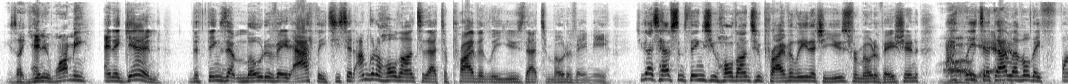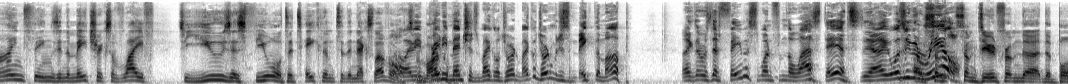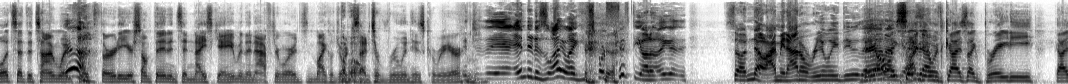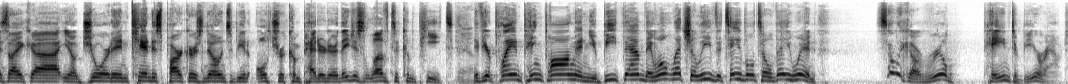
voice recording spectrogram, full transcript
He's like, you didn't want me? And again, the things that motivate athletes. He said, I'm going to hold on to that to privately use that to motivate me. Do you guys have some things you hold on to privately that you use for motivation? Athletes at that level, they find things in the matrix of life to use as fuel to take them to the next level. Oh, I mean, remarkable. Brady mentions Michael Jordan. Michael Jordan would just make them up. Like there was that famous one from The Last Dance. Yeah, it wasn't even Oh, real. Some, dude from the, the Bullets at the time went Yeah. for 30 or something and said, nice game. And then afterwards, Michael Jordan Boom. decided to ruin his career. it it ended his life. Like he scored fifty on it. Like, uh, so no, I mean I don't really do that. They always I, say that with guys like Brady, guys like uh, you know Jordan. Candace Parker's known to be an ultra competitor. They just love to compete. If you're playing ping pong and you beat them, they won't let you leave the table till they win. Sound like a real pain to be around.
